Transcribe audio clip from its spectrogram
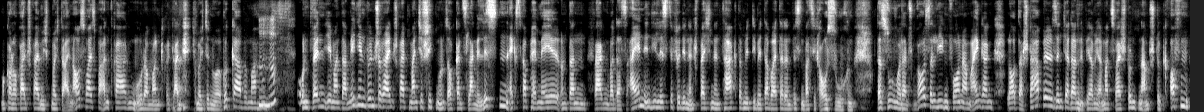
Man kann auch reinschreiben, ich möchte einen Ausweis beantragen oder man trägt ein, ich möchte nur Rückgabe machen. Mhm. Und wenn jemand da Medienwünsche reinschreibt, manche schicken uns auch ganz lange Listen extra per Mail und dann tragen wir das ein in die Liste für den entsprechenden Tag, damit die Mitarbeiter dann wissen, was sie raussuchen. Das suchen wir dann schon raus. Dann liegen vorne am Eingang lauter Stapel, sind ja dann, wir haben ja immer zwei Stunden am Stück offen.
